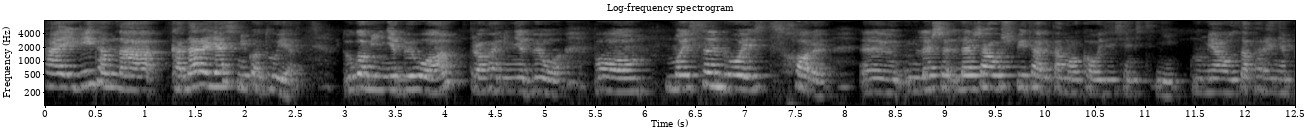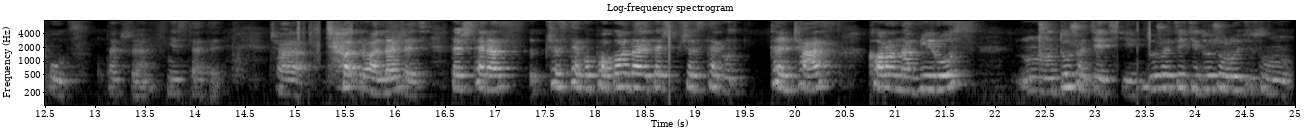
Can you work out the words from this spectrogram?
Hej, witam na kanale Jaś mi gotuje. Długo mi nie było, trochę mi nie było, bo mój syn było jest chory. Leży, leżał w szpitalu tam około 10 dni. No, miał zapalenie płuc, także niestety trzeba, trzeba trochę leżeć. Też teraz przez tego pogoda, też przez tego, ten czas, koronawirus, mm, dużo dzieci, dużo dzieci, dużo ludzi są,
